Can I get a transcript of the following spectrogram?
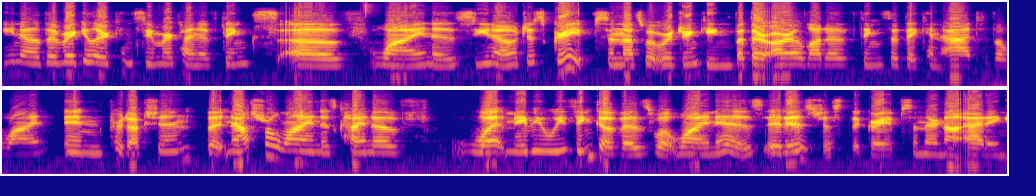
you know the regular consumer kind of thinks of wine as you know just grapes, and that's what we're drinking. But there are a lot of things that they can add to the wine in production. But natural wine is kind of what maybe we think of as what wine is. It is just the grapes, and they're not adding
